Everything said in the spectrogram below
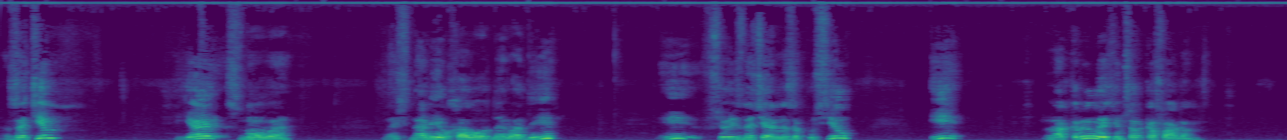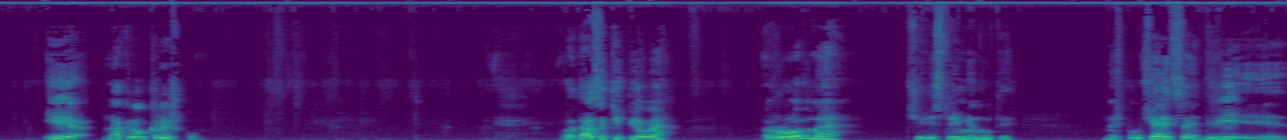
Затем я снова значит, налил холодной воды и все изначально запустил и накрыл этим саркофагом и накрыл крышку. Вода закипела ровно через 3 минуты. Значит, получается 2, э,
